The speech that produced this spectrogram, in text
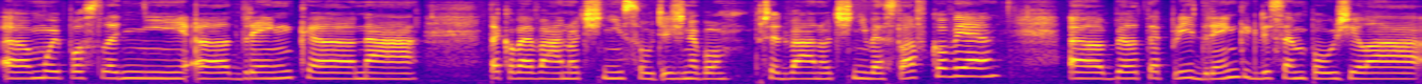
Eh, můj poslední drink na takové vánoční soutěž nebo předvánoční ve Slavkově byl teplý drink, kdy jsem použila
